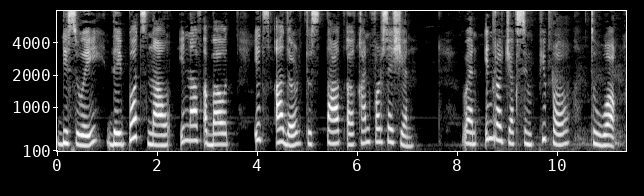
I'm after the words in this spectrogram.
This way, they both know enough about each other to start a conversation when introducing people to work.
